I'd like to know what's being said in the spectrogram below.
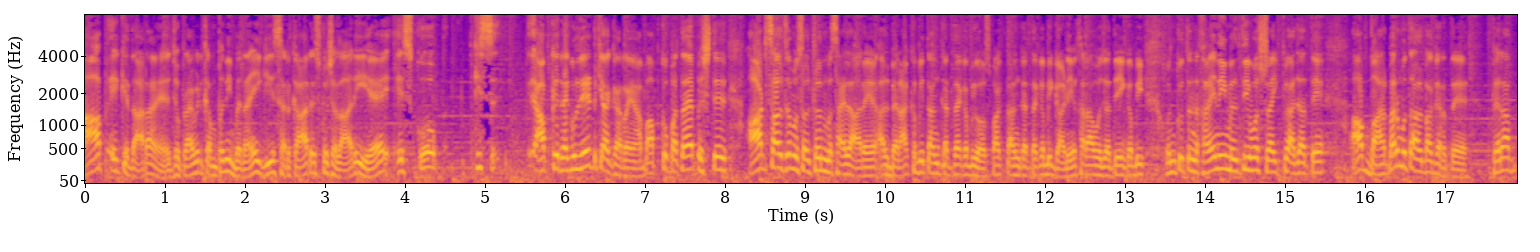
आप एक इदारा है जो प्राइवेट कंपनी बनाएगी सरकार इसको चला रही है इसको किस आपके रेगुलेट क्या कर रहे हैं आप? आपको पता है पिछले आठ साल से मुसलसल मसाइल आ रहे हैं। अलबरा कभी तंग करता है, कभी ओसपाक तंग करता है, कभी गाड़ियाँ खराब हो जाती हैं, कभी उनको तनख्वाहें नहीं मिलती, वो स्ट्राइक पर आ जाते हैं। आप बार बार मुतालबा करते हैं, फिर आप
